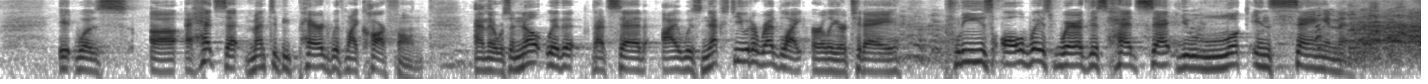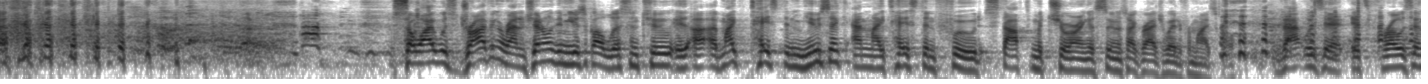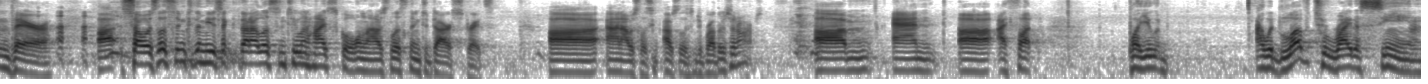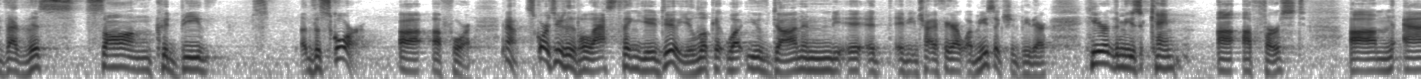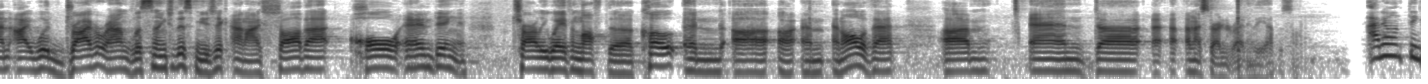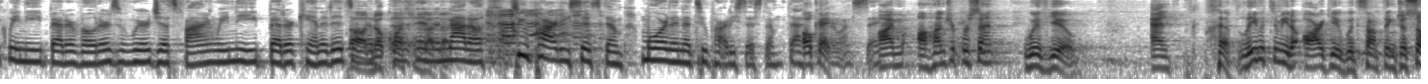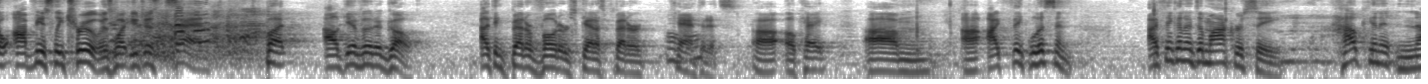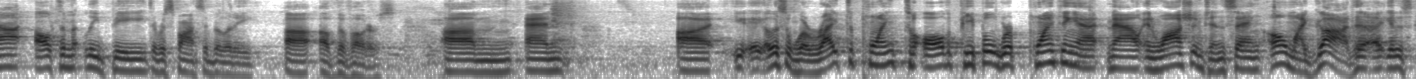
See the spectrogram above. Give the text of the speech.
It was a headset meant to be paired with my car phone. And there was a note with it that said, I was next to you at a red light earlier today. Please always wear this headset. You look insane. so I was driving around, and generally the music I'll listen to, uh, uh, my taste in music and my taste in food stopped maturing as soon as I graduated from high school. that was it. It's frozen there. Uh, so I was listening to the music that I listened to in high school, and I was listening to Dire Straits. Uh, and I was, listening, I was listening to Brothers in Arms. Um, and uh, I thought, boy, you would, I would love to write a scene that this song could be the score uh, for. You know, score is usually the last thing you do. You look at what you've done and, it, and you try to figure out what music should be there. Here, the music came uh, first. Um, and I would drive around listening to this music, and I saw that whole ending, Charlie waving off the coat, and uh, uh, and, and all of that, um, and uh, and I started writing the episode. I don't think we need better voters. We're just fine. We need better candidates. Oh, and no a, question a, and not a two-party system, more than a two-party system. That's okay. what I want to say. I'm 100% with you. And leave it to me to argue with something just so obviously true as what you just said. but I'll give it a go. I think better voters get us better uh-huh. candidates. Uh, okay? Um, uh, I think, listen, I think in a democracy, how can it not ultimately be the responsibility uh, of the voters? Um, and Uh, listen, we're right to point to all the people we're pointing at now in Washington saying, oh my God, uh, it was,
